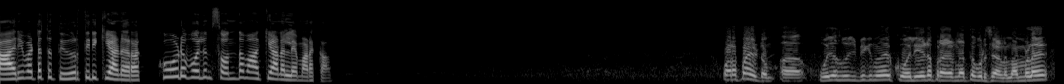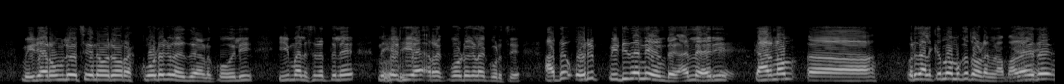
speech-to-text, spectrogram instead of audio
കാര്യവട്ടത്ത് തീർത്തിരിക്കുകയാണ്. റെക്കോർഡ് പോലും സ്വന്തമാക്കിയാണല്ലേ മടക്കം? ഉറപ്പായിട്ടും. പൂജ സൂചിപ്പിക്കുന്നത് കോഹ്ലിയുടെ പ്രകടനത്തെ കുറിച്ചാണ് നമ്മൾ മീഡിയ റൂമിൽ വെച്ച് ഇങ്ങനെ ഓരോ റെക്കോർഡുകൾ എഴുതുകയാണ്. കോഹ്ലി ഈ മത്സരത്തിൽ നേടിയ റെക്കോർഡുകളെ കുറിച്ച് അത് ഒരു പിടി തന്നെയുണ്ട് അല്ലേ ഹരി? കാരണം ഒരു തലക്കെന്ന് നമുക്ക് തുടങ്ങാം. അതായത്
